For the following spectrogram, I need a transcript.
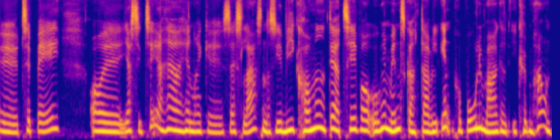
øh, tilbage. Og øh, jeg citerer her Henrik øh, Sass Larsen, der siger, vi er kommet dertil, hvor unge mennesker, der vil ind på boligmarkedet i København,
